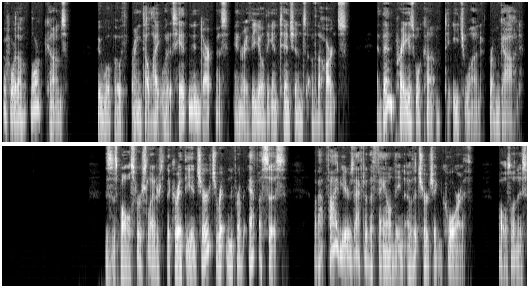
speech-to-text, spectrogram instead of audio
before the Lord comes, who will both bring to light what is hidden in darkness and reveal the intentions of the hearts. And then praise will come to each one from God. This is Paul's first letter to the Corinthian church, written from Ephesus, about five years after the founding of the church in Corinth. Paul's on his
